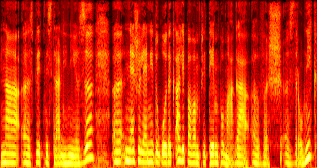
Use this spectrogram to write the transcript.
na eh, spletni strani NIJZ neželeni dogodek ali pa vam pri tem pomaga vaš zdravnik.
